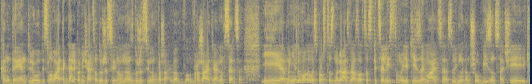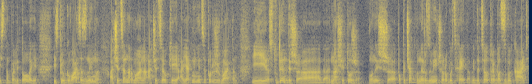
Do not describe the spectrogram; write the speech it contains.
контент, люди, слова і так далі помічаються дуже сильно. Вони нас дуже сильно вражають, вражають реально в серце. І мені доводилось просто з нуля зв'язуватися з спеціалістами, які займаються з людьми там шоу-бізнесу чи якісь там політологи, і спілкуватися з ними. А чи це нормально, а чи це окей, а як мені це переживати там? І студенти ж а, наші теж, вони ж по початку не розуміють, що робити з хейтом. І до цього треба звикати.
